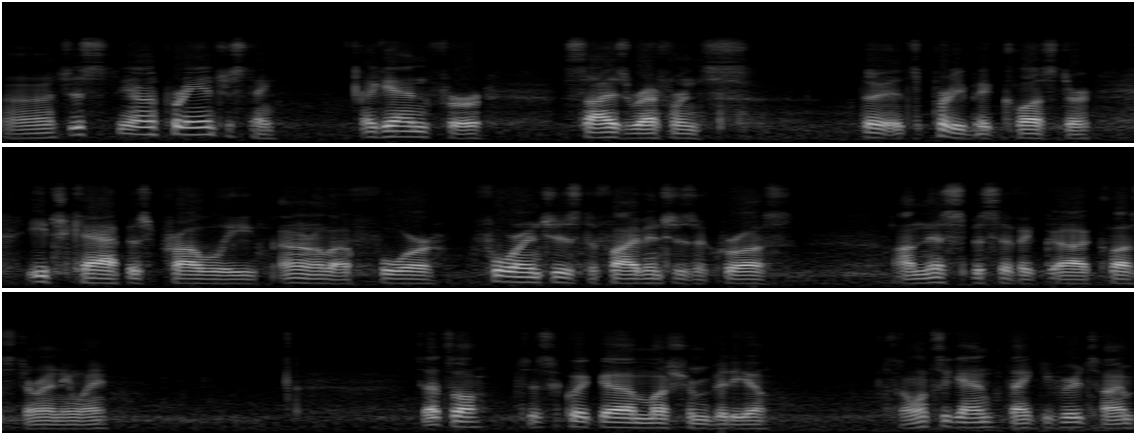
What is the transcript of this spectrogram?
uh, just you know, pretty interesting. Again, for size reference, it's a pretty big cluster. Each cap is probably I don't know about four four inches to five inches across on this specific uh, cluster anyway. So that's all. Just a quick uh, mushroom video. So once again, thank you for your time.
